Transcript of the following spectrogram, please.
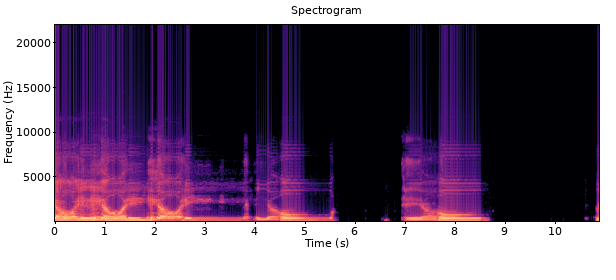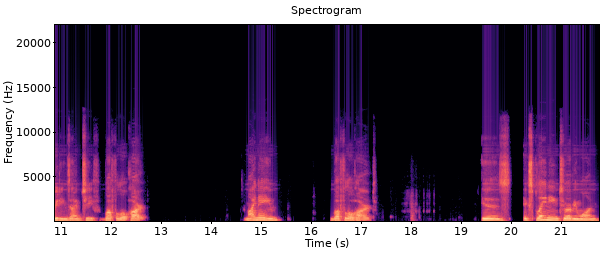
ho hey hey ho hey hey ho hey ho hey ho. Greetings, I'm Chief Buffalo Heart. My name, Buffalo Heart, is explaining to everyone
